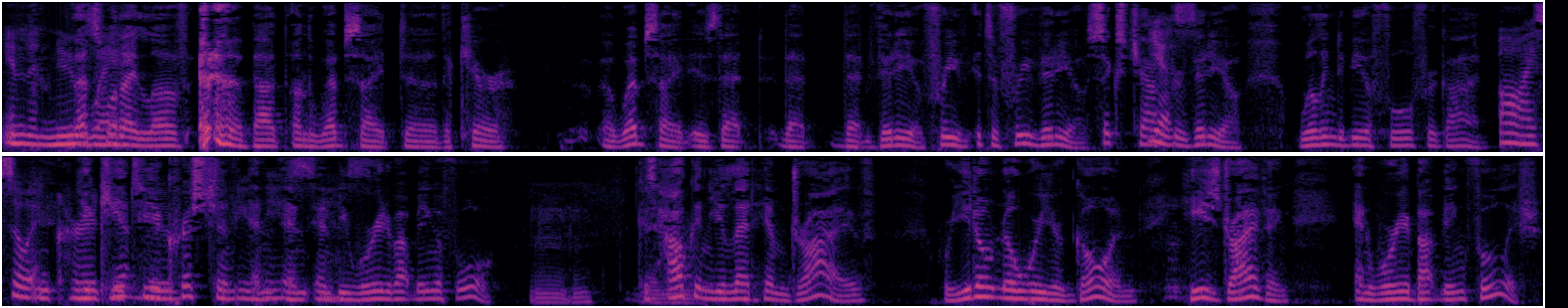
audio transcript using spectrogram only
in the new Mm-hmm. That's way. what I love about on the website, uh, the care uh, website is that that that video free. It's a free video, six chapter Yes. video. Willing to be a fool for God. Oh, I so encourage You can't to, be a Christian view and, and, these, and be worried about being a fool. Mm-hmm. Because how can you let him drive where you don't know where you're going? He's driving, and worry about being foolish.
